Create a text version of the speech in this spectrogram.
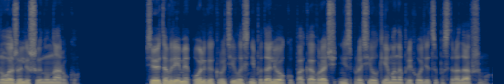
наложили шину на руку. Все это время Ольга крутилась неподалеку, пока врач не спросил, кем она приходится пострадавшему.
